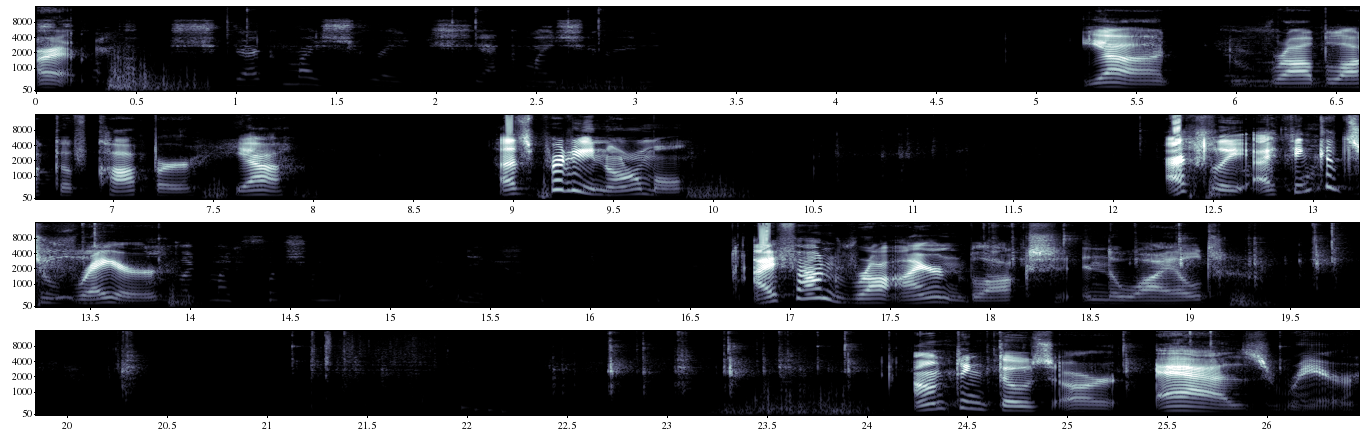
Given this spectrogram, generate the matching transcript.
Alright. Check my screen. Check my screen. Yeah, raw block of copper. Yeah. That's pretty normal. Actually, I think it's rare. Like my first time finding it. I found raw iron blocks in the wild. I don't think those are as rare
